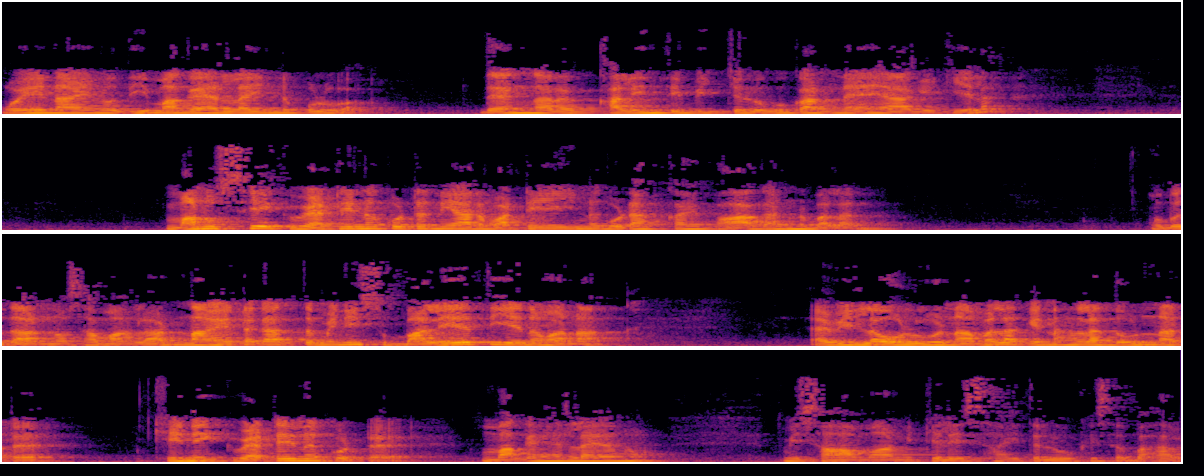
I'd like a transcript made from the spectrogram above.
ඔය නය නොදී මග ඇරලා ඉන්න පුළුවන් දැන් අර කලින් තිබිච්ච ලොකු කන්නෑ යාගේ කියලා මනුස්සෙක් වැටෙනකොටන අර වටේ ඉන්න ගොඩක් අයි පාගන්න බලන්න. ඔබ දන්න සමහලාට නයට ගත්ත මිනිස්සු බලය තියෙනවනක් ඇවිල්ල ඔළුව නමල ගෙනහල දුන්නට කෙනෙක් වැටෙනකොට මගහැරලා යනවා මි සාමාන්‍ය කෙලෙ සහිත ලෝක ස්භාව.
